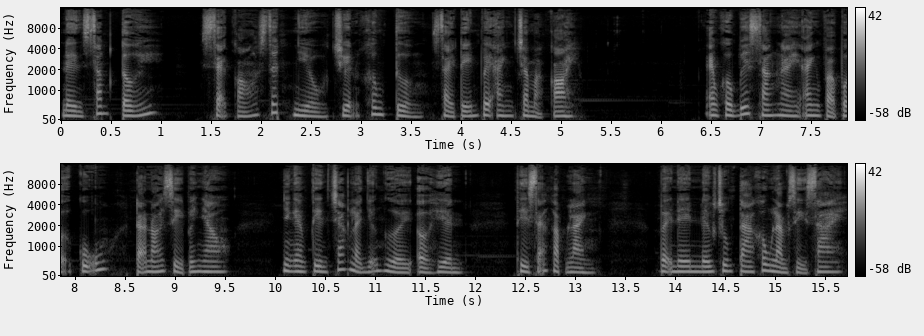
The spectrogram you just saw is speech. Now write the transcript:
Nên sắp tới sẽ có rất nhiều chuyện không tưởng xảy đến với anh cho mà coi. Em không biết sáng nay anh và vợ cũ đã nói gì với nhau. Nhưng em tin chắc là những người ở hiền thì sẽ gặp lành. Vậy nên nếu chúng ta không làm gì sai,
